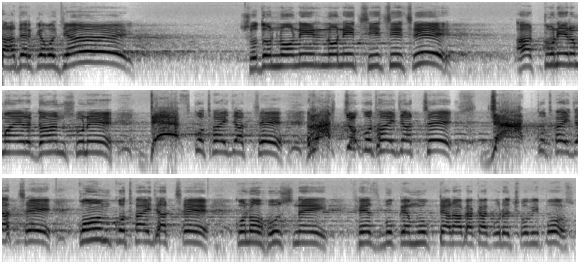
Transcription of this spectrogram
তাদেরকে বলছে শুধু ননির ননি, ছি ছি ছি আর টুনির মায়ের গান শুনে দেশ কোথায় যাচ্ছে, রাজ্য কোথায় যাচ্ছে, জাত কোথায় যাচ্ছে, কম কোথায় যাচ্ছে, কোনো হুঁশ নেই, ফেসবুকে মুখ টেরা বেঁকা করে ছবি পোস্ট।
